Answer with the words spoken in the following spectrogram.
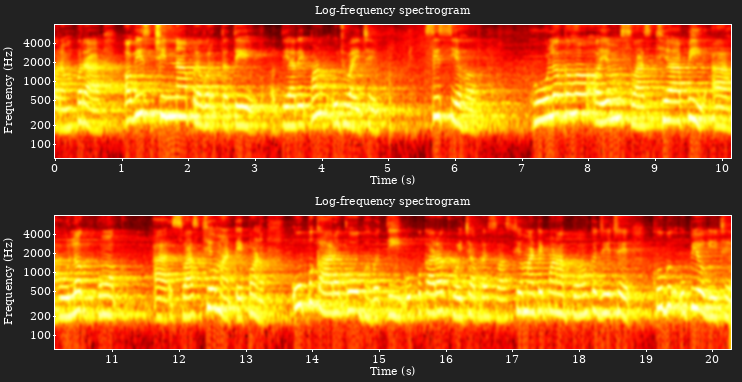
પરંપરા અવિચ્છિન્ના પ્રવર્તતે અત્યારે પણ ઉજવાય છે. શિષ્ય હોલક અયમ સ્વાસ્થ્યાપી, આ હોલક પોંક આ સ્વાસ્થ્ય માટે પણ ઉપકારકો ભવતી. ઉપકારક હોય છે આપણા સ્વાસ્થ્ય માટે પણ આ પોંક જે છે ખૂબ ઉપયોગી છે.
